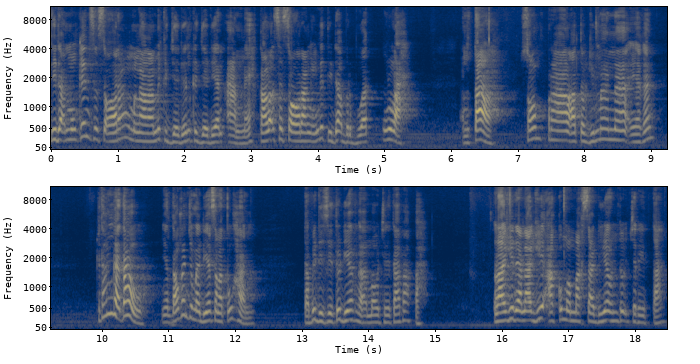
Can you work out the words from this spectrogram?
tidak mungkin seseorang mengalami kejadian-kejadian aneh kalau seseorang ini tidak berbuat ulah entah sompral atau gimana ya kan Kita kan nggak tahu. Yang tahu kan cuma dia sama Tuhan. Tapi di situ dia nggak mau cerita apa-apa. Lagi dan lagi aku memaksa dia untuk cerita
